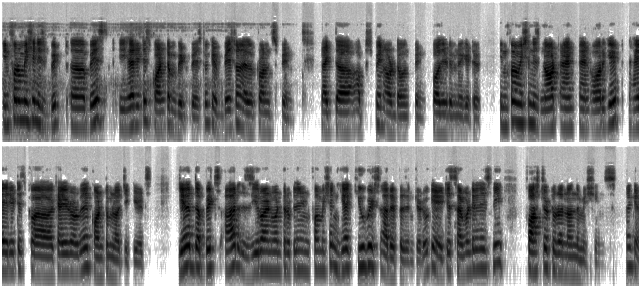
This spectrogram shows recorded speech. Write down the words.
Information is bit-based. Uh, Here, it is quantum bit-based. Okay, based on electron spin, like the up spin or down spin, positive, negative. Information is not an and OR gate. Here, it is uh, carried out by quantum logic gates here the bits are 0 and 1 to represent information. Here qubits are represented. Okay it is simultaneously faster to run on the machines. Okay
